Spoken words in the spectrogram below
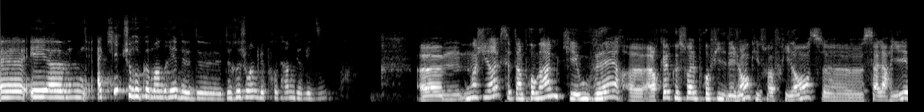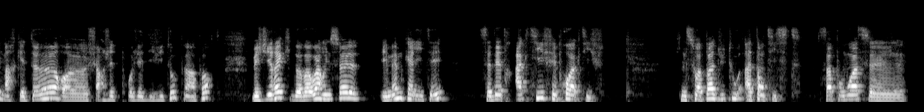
Et à qui tu recommanderais de, rejoindre le programme de Ready euh, moi, je dirais que c'est un programme qui est ouvert, euh, alors quel que soit le profil des gens, qu'ils soient freelance, euh, salariés, marketeurs, chargés de projets digitaux, peu importe, mais je dirais qu'ils doivent avoir une seule et même qualité, c'est d'être actif et proactif, qu'ils ne soient pas du tout attentistes. Ça, pour moi, c'est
